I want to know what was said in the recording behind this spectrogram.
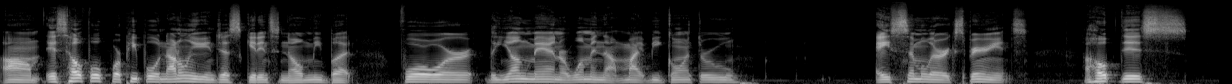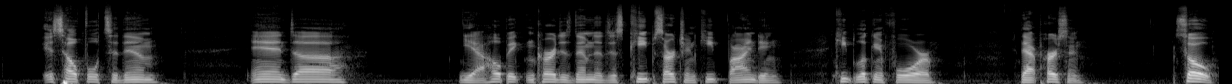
um, it's helpful for people not only in just getting to know me but for the young man or woman that might be going through a similar experience i hope this is helpful to them. And uh yeah i hope it encourages them to just keep searching keep finding keep looking for that person. So,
